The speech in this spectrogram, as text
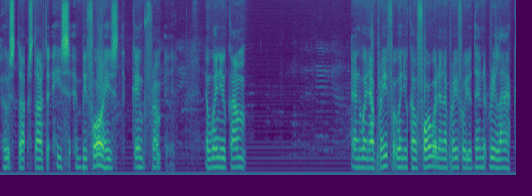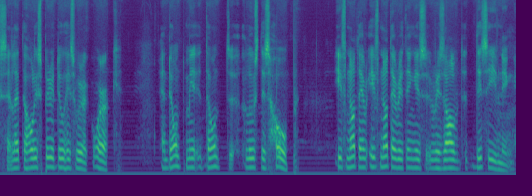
who sta- started. He's before he came from, and when you come, and when I pray for, when you come forward and I pray for you, then relax and let the Holy Spirit do His work. Work and don't don't uh, lose this hope. If not, if not everything is resolved this evening,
